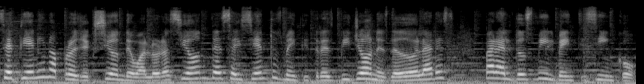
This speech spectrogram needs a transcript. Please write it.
se tiene una proyección de valoración de 623 billones de dólares para el 2025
